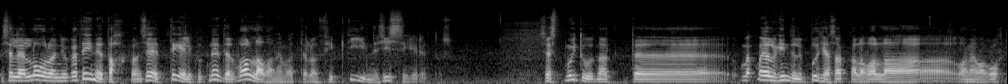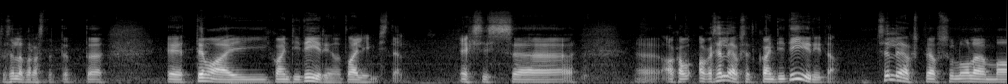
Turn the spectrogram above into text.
sellel lool on ju ka teine tahk, on see, et tegelikult nendel vallavanematel on fiktiivne sissekirjutus sest muidu nad, äh, ma, ma ei ole kindel nüüd Põhja-Sakala vallavanema kohta, sellepärast et, et et tema ei kandideerinud valimistel. ehk siis äh, äh, aga, aga selle jaoks, et kandideerida, selle jaoks peab sul olema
